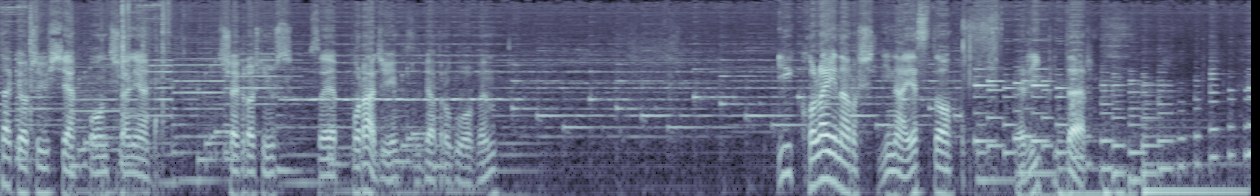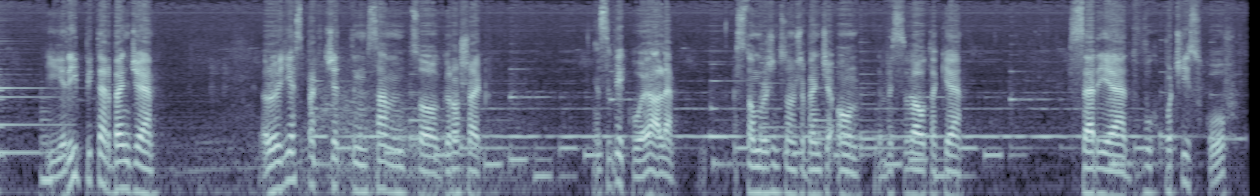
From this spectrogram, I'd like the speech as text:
I takie oczywiście połączenie trzech roślin już sobie poradzi z wiatrogłowym. I kolejna roślina jest to Repeater. I repeater będzie... Jest praktycznie tym samym co groszek zwykły, ale z tą różnicą, że będzie on wysyłał takie serię dwóch pocisków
